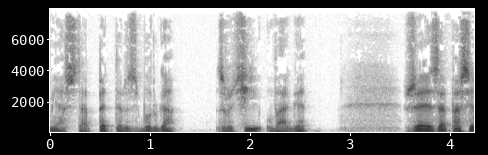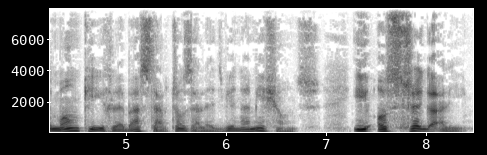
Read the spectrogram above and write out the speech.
miasta Petersburga zwrócili uwagę, że zapasy mąki i chleba starczą zaledwie na miesiąc i ostrzegali,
